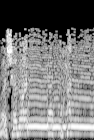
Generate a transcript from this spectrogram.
وأشهد أن محمدا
